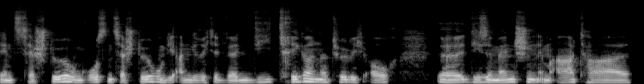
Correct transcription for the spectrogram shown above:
den Zerstörungen, großen Zerstörungen, die angerichtet werden, die triggern natürlich auch äh, diese Menschen im Ahrtal,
